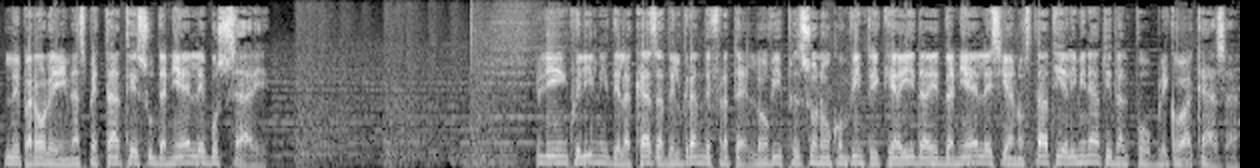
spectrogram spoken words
le parole inaspettate su Daniele Bossari. Gli inquilini della casa del grande fratello Vip sono convinti che Aida e Daniele siano stati eliminati dal pubblico a casa.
